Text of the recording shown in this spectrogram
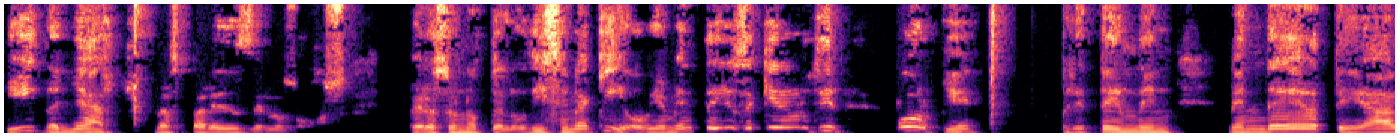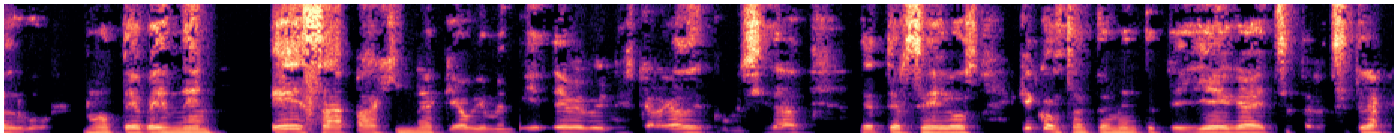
y dañar las paredes de los ojos. Pero eso no te lo dicen aquí. Obviamente ellos se quieren lucir porque pretenden venderte algo, ¿no? Te venden esa página que obviamente debe venir cargada de publicidad de terceros, que constantemente te llega, etcétera, etcétera.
